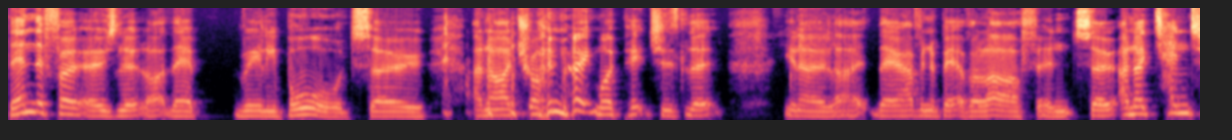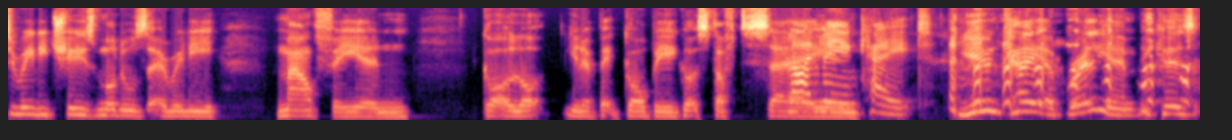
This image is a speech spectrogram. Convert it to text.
then the photos look like they're really bored. So, and I try and make my pictures look, you know, like they're having a bit of a laugh. And so, and I tend to really choose models that are really mouthy and got a lot, you know, a bit gobby, got stuff to say. Like me and- Kate. you and Kate are brilliant because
